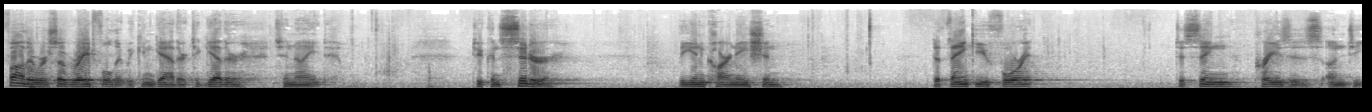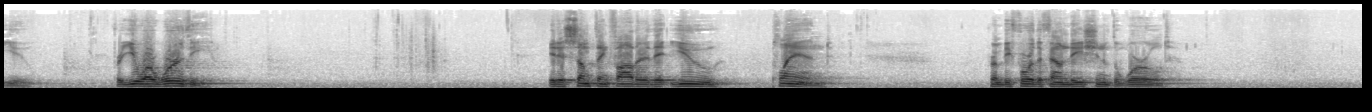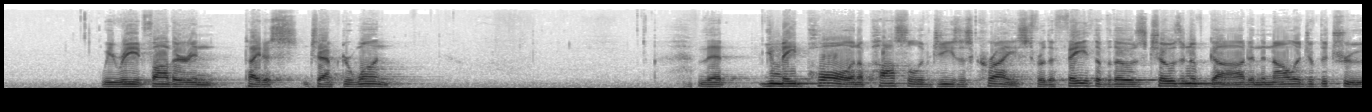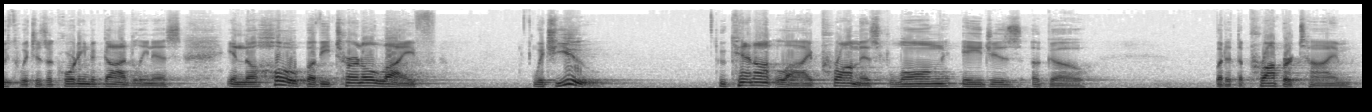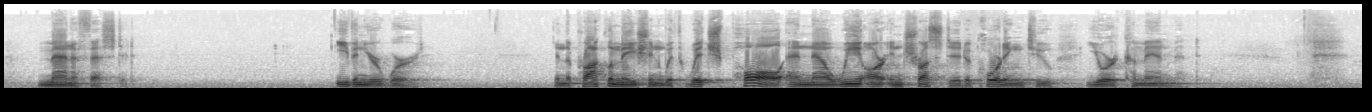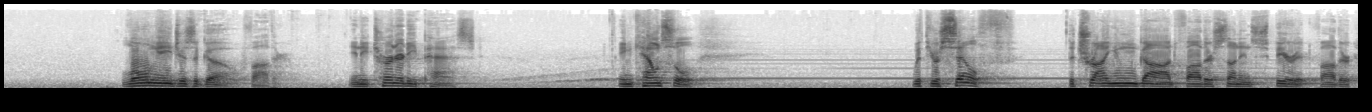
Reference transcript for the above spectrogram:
Father, we're so grateful that we can gather together tonight to consider the incarnation, to thank you for it, to sing praises unto you. For you are worthy. It is something, Father, that you planned from before the foundation of the world. We read, Father, in Titus chapter 1, that you made Paul an apostle of Jesus Christ for the faith of those chosen of God and the knowledge of the truth, which is according to godliness, in the hope of eternal life, which you, who cannot lie, promised long ages ago, but at the proper time manifested. Even your word in the proclamation with which Paul and now we are entrusted according to your commandment. Long ages ago, Father, in eternity past, in council with yourself, the triune God, Father, Son, and Spirit, Father,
